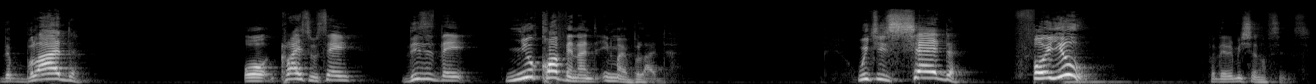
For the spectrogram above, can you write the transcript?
The blood, or Christ will say, This is the new covenant in my blood, which is shed for you for the remission of sins.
